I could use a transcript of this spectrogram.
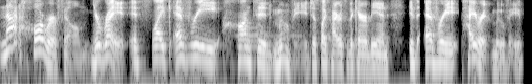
not horror film. You're right. It's like every haunted movie, just like Pirates of the Caribbean is every pirate movie.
